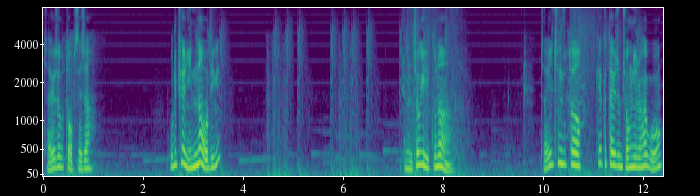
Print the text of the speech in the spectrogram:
자 여기서부터 없애자. 우리 편 있나 어디? 음 저기 있구나. 자 1층부터 깨끗하게 좀 정리를 하고.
